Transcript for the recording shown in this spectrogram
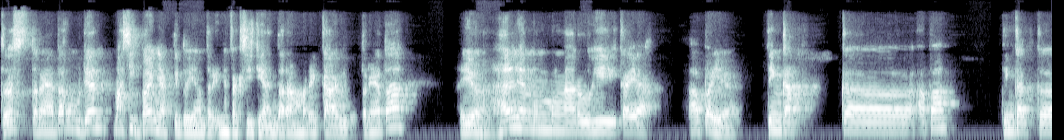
Terus ternyata kemudian masih banyak gitu yang terinfeksi di antara mereka gitu. Ternyata ayo hal yang mempengaruhi kayak apa ya tingkat ke apa tingkat ke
